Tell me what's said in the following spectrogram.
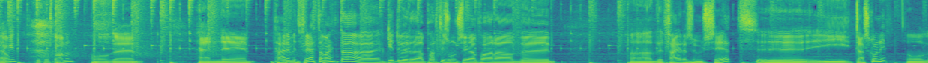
ekki, 22. annan. og uh, en uh, það er einmitt frétt að vænta getur verið að Partizón sé að fara að að færa sem set í dagskráni og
